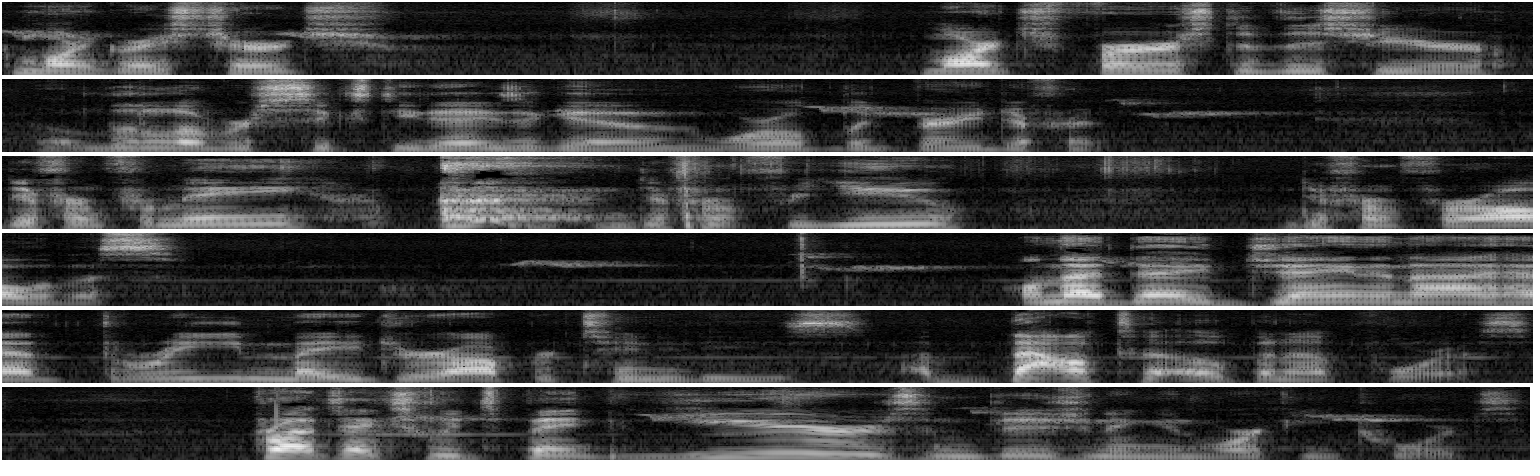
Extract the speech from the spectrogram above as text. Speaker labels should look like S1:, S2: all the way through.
S1: Good morning, Grace Church. March 1st of this year, a little over 60 days ago, the world looked very different. Different for me, different for you, different for all of us. On that day, Jane and I had three major opportunities about to open up for us. Projects we'd spent years envisioning and working towards.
